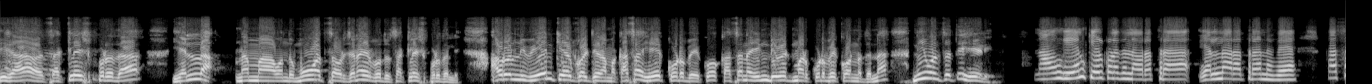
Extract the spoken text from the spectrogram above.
ಈಗ ಸಕಲೇಶ್ಪುರದ ಎಲ್ಲ ನಮ್ಮ ಒಂದು ಮೂವತ್ ಸಾವಿರ ಜನ ಇರ್ಬೋದು ಸಕಲೇಶ್ಪುರದಲ್ಲಿ. ಅವ್ರಲ್ಲಿ ನೀವು ಏನ್ ಕೇಳ್ಕೊಳ್ತೀರಾ? ನಮ್ಮ ಕಸ ಹೇಗ್ ಕೊಡಬೇಕು? ಕಸನ ಹೆಂಗ್ ಡಿವೈಡ್ ಮಾಡಿ ಕೊಡ್ಬೇಕು ಅನ್ನೋದನ್ನ ನೀವೊಂದ್ಸತಿ ಹೇಳಿ. ನಾವ್ ಏನ್ ಕೇಳ್ಕೊಳ್ಳೋದಿಲ್ಲ ಅವ್ರ ಹತ್ರ ಎಲ್ಲಾರ ಹತ್ರನುವೆ. ಕಸ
